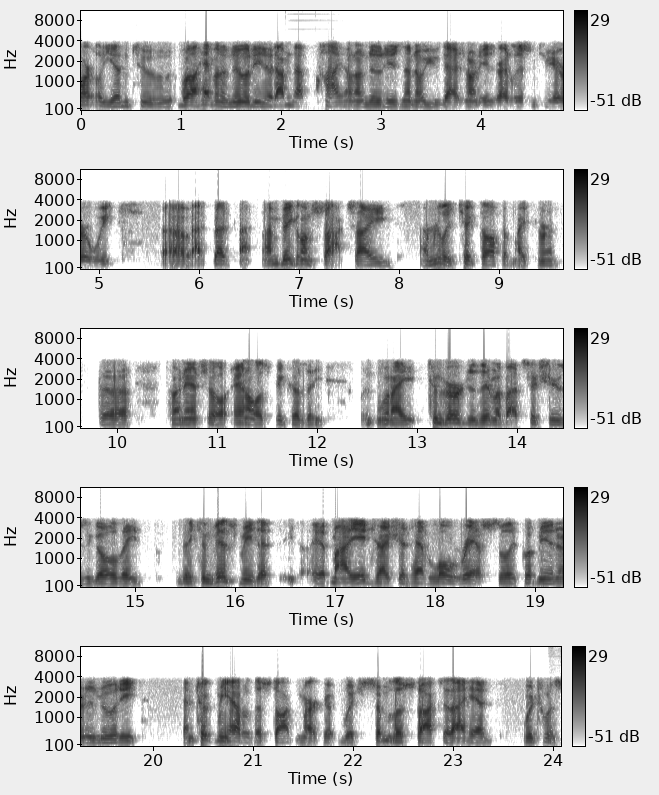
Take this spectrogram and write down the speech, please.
partly into. Well, I have an annuity that I'm not high on annuities. I know you guys aren't either. I listen to you every week. Uh, but I'm big on stocks. I I'm really ticked off at my current uh, financial analyst because they when, when I converted to them about six years ago, they they convinced me that at my age I should have low risk, so they put me in an annuity and took me out of the stock market, which some of the stocks that I had, which was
